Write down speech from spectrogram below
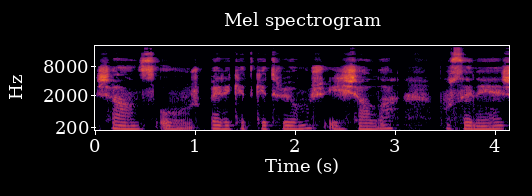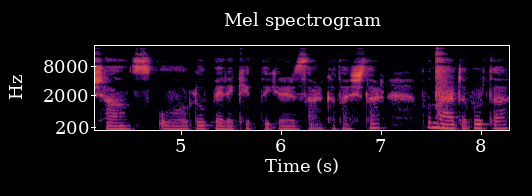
Şans, uğur, bereket getiriyormuş inşallah. Bu seneye şans, uğurlu, bereketli gireriz arkadaşlar. Bunlar da burada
